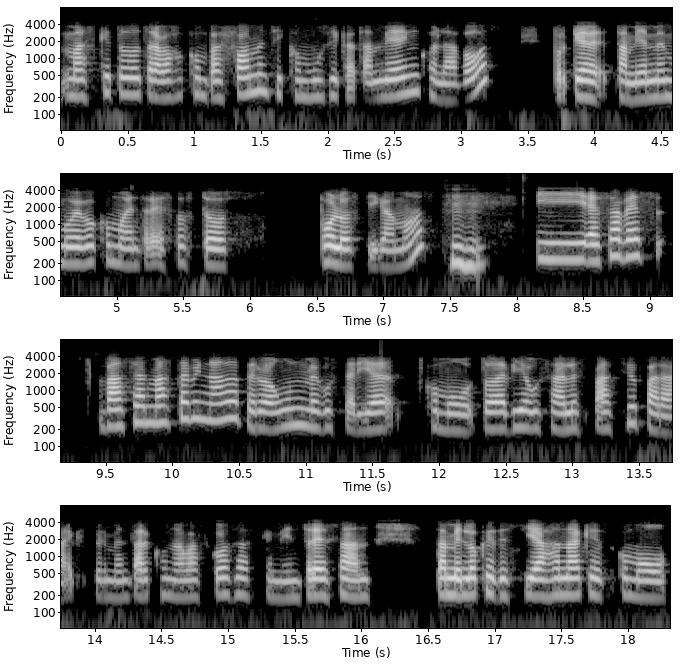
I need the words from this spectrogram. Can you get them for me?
más que todo trabajo con performance y con música también, con la voz, porque también me muevo como entre estos dos polos, digamos. Y esa vez va a ser más terminada, pero aún me gustaría como todavía usar el espacio para experimentar con nuevas cosas que me interesan. También lo que decía Hannah, que es como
